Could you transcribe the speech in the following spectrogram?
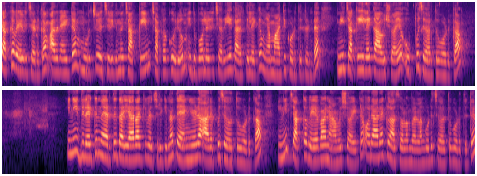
ചക്ക വേവിച്ചെടുക്കാം. അതിനായിട്ട് മുറിച്ച് വെച്ചിരിക്കുന്ന ചക്കയും ചക്കക്കുരുവും ഇതുപോലൊരു ചെറിയ കലത്തിലേക്ക് ഞാൻ മാറ്റി കൊടുത്തിട്ടുണ്ട്. ഇനി ചക്കയിലേക്ക് ആവശ്യമായ ഉപ്പ് ചേർത്ത് കൊടുക്കാം. ഇനി ഇതിലേക്ക് നേരത്തെ തയ്യാറാക്കി വെച്ചിരിക്കുന്ന തേങ്ങയുടെ അരപ്പ് ചേർത്ത് കൊടുക്കാം. ഇനി ചക്ക വേവാൻ ആവശ്യമായിട്ട് ഒരര ഗ്ലാസ്സോളം വെള്ളം കൂടി ചേർത്ത് കൊടുത്തിട്ട്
